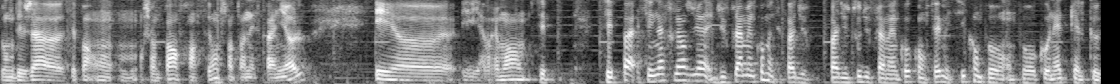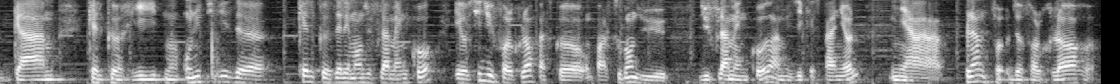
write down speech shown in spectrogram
donc déjà, c'est pas, on, on chante pas en français, on chante en espagnol. Euh, et il y a vraiment, c'est pas, c'est une influence du, flamenco, mais c'est pas du pas du tout du flamenco qu'on fait, mais si qu'on peut on peut reconnaître quelques gammes, quelques rythmes. On utilise euh, quelques éléments du flamenco et aussi du folklore parce qu'on parle souvent du du flamenco dans la musique espagnole, il y a plein de, folklore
